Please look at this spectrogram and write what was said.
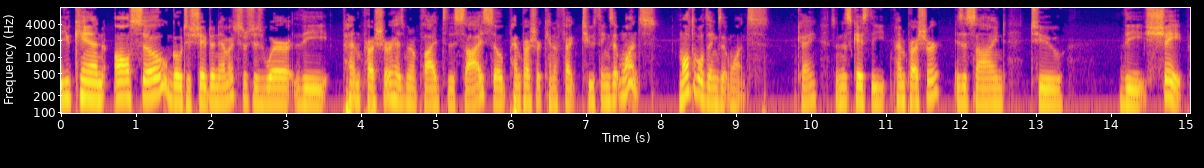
you can also go to Shape Dynamics, which is where the pen pressure has been applied to the size. So pen pressure can affect two things at once, multiple things at once. Okay, so in this case, the pen pressure is assigned to the shape,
